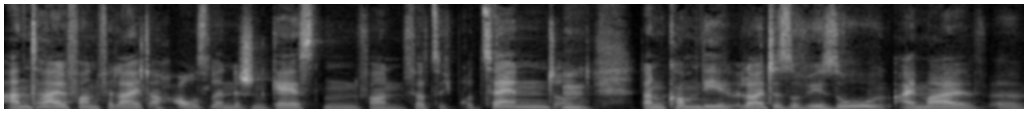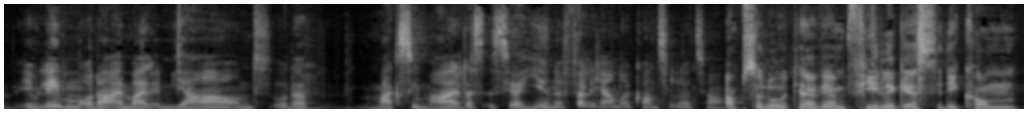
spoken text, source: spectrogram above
Anteil von vielleicht auch ausländischen Gästen von 40 Prozent und mhm. dann kommen die Leute sowieso einmal äh, im Leben oder einmal im Jahr und oder maximal. Das ist ja hier eine völlig andere Konstellation. Absolut, ja. Wir haben viele Gäste, die kommen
